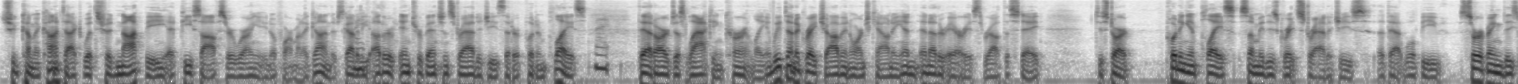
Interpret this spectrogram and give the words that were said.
should come in contact with should not be a peace officer wearing a uniform and a gun. There's got to right. be other intervention strategies that are put in place right that are just lacking currently. And we've done a great job in Orange County and, and other areas throughout the state to start putting in place some of these great strategies that will be serving these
